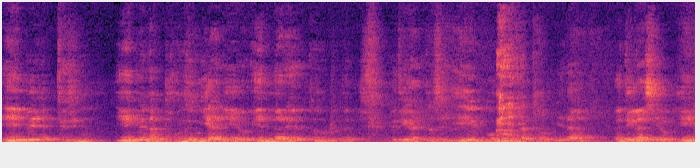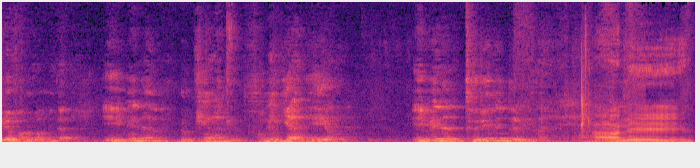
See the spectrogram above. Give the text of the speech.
예배 드린 예배는 보는 게 아니에요. 옛날에 어떤 어디 갔다서 예배 보러 갔다 옵니다. 어디 가세요? 예배 보러 갑니다. 예배는 이렇게 하는 보는 게 아니에요. 예배는 드리는 겁니다. 아멘.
